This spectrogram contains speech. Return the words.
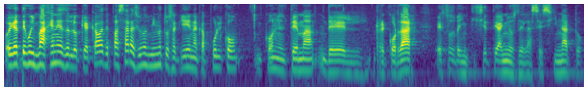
Oiga, tengo imágenes de lo que acaba de pasar hace unos minutos aquí en Acapulco con el tema del recordar estos 27 años del asesinato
